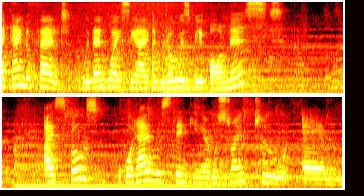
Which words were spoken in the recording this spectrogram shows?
I kind of felt with NYCI I could always be honest. I suppose what I was thinking, I was trying to um,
